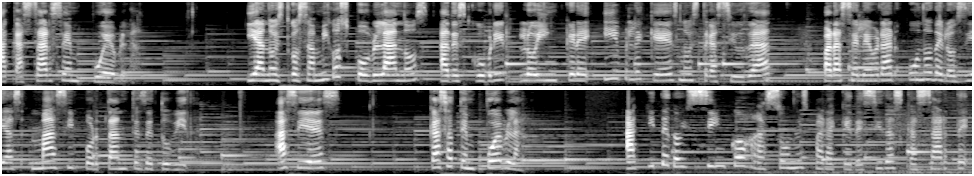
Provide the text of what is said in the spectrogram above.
a casarse en Puebla y a nuestros amigos poblanos a descubrir lo increíble que es nuestra ciudad para celebrar uno de los días más importantes de tu vida. Así es, cásate en Puebla. Aquí te doy cinco razones para que decidas casarte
